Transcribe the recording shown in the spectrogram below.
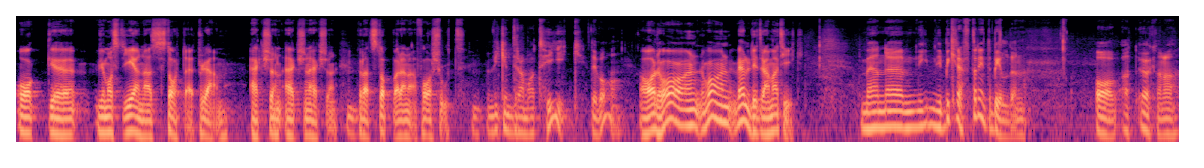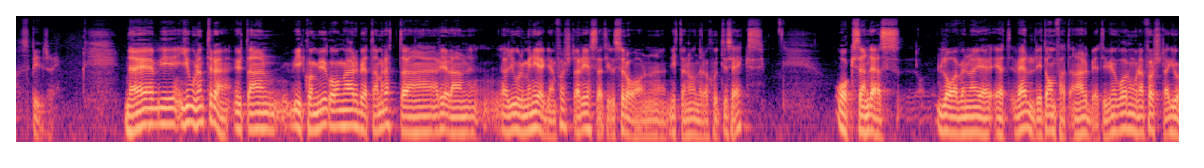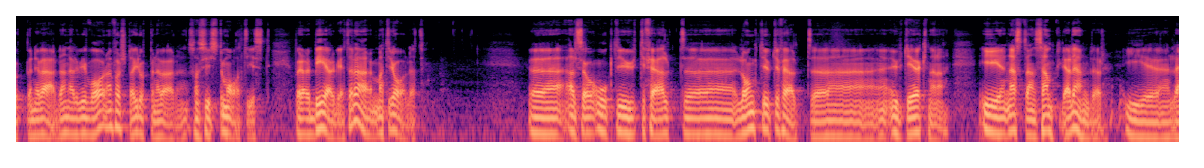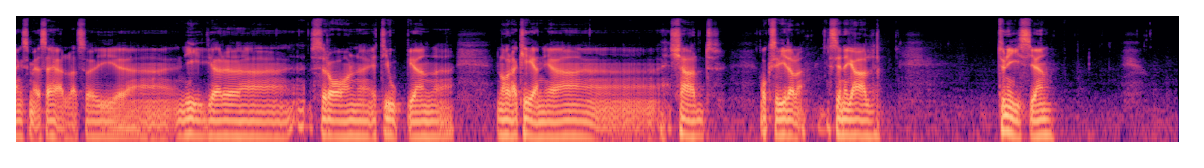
Och eh, vi måste genast starta ett program. Action, action, action. Mm. För att stoppa denna farsot. Mm. Vilken dramatik det var. Ja, det var en, det var en väldig dramatik. Men eh, ni, ni bekräftade inte bilden av att öknarna sprider sig? Nej, vi gjorde inte det. Utan vi kom ju igång och arbetade med detta redan... Jag gjorde min egen första resa till Sudan 1976. Och sen dess la vi ner ett väldigt omfattande arbete. Vi var nog den första gruppen i världen, eller vi var den första gruppen i världen som systematiskt började bearbeta det här materialet. Eh, alltså åkte ut i fält, eh, långt ut i fält, eh, ut i öknarna i nästan samtliga länder i, eh, längs med Sahel. Alltså i eh, Niger, eh, Sudan, Etiopien, norra Kenya, Chad och så vidare. Senegal, Tunisien.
